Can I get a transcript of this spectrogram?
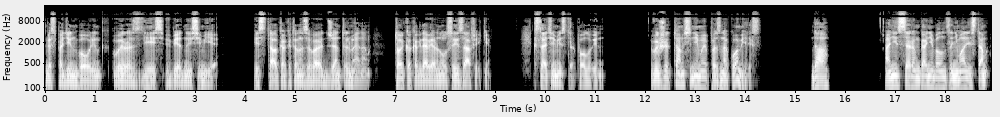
«Господин Боуринг вырос здесь, в бедной семье, и стал, как это называют, джентльменом, — только когда вернулся из Африки. Кстати, мистер Полуин, вы же там с ним и познакомились? Да. Они с сэром Ганнибалом занимались там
